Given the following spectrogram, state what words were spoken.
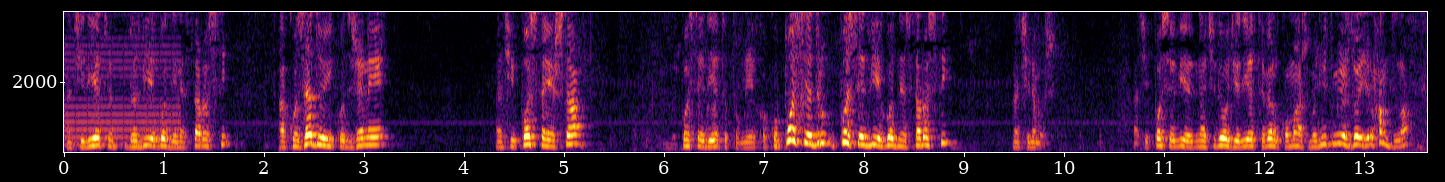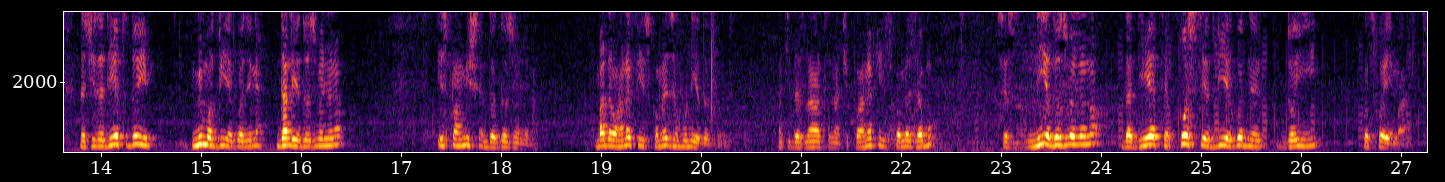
Znači dijete do dvije godine starosti, ako zadoji kod žene, znači postaje šta? Postaje dijete po mlijeku. Ako poslije, dru, poslije dvije godine starosti, znači ne može. Znači poslije dvije, znači dođe dijete veliko maš, međutim još doji, alhamdulillah, znači da dijete doji mimo dvije godine, da li je dozvoljeno? Ispravno mišljen da je dozvoljeno mada u hanefijskom mezhebu nije dozvoljeno. Znači da znate, znači po hanefijskom mezhebu se nije dozvoljeno da dijete poslije dvije godine doji kod svoje majke.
